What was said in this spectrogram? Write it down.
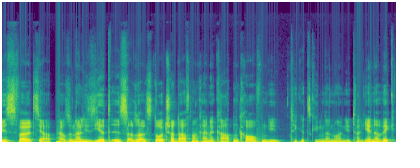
ist, weil es ja personalisiert ist. Also als Deutscher darf man keine Karten kaufen. Die Tickets gingen dann nur an Italiener weg.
